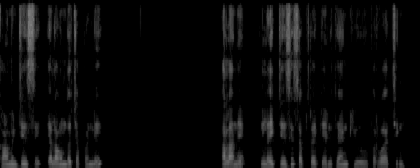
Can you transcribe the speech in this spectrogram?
కామెంట్ చేసి ఎలా ఉందో చెప్పండి. అలానే లైక్ చేసి సబ్స్క్రైబ్ చేయండి. Thank you for watching.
